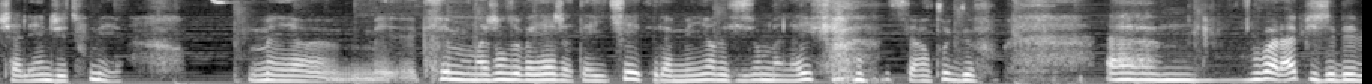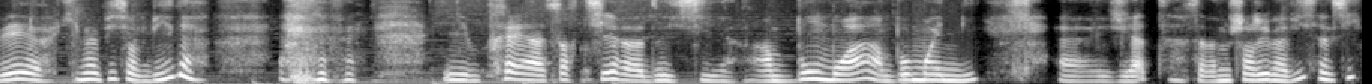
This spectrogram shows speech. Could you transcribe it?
challenges et tout, mais, mais, euh, mais, créer mon agence de voyage à Tahiti était la meilleure décision de ma life, c'est un truc de fou. Euh, voilà, puis j'ai bébé euh, qui m'appuie sur le bide. il est prêt à sortir d'ici un bon mois, un bon mois et demi. j'ai hâte, ça va me changer ma vie ça aussi.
